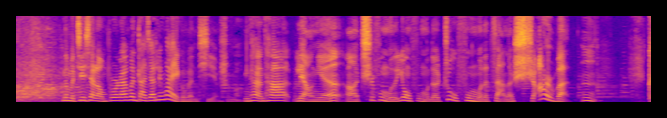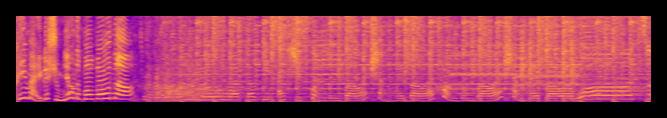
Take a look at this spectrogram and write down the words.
那么接下来我们不如来问大家另外一个问题。什么？你看她两年啊，吃父母的、用父母的、住父母的，攒了十二万，嗯，可以买一个什么样的包包呢？到底爱吃广东包啊、上海包啊、广东包啊、上海包啊？我最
